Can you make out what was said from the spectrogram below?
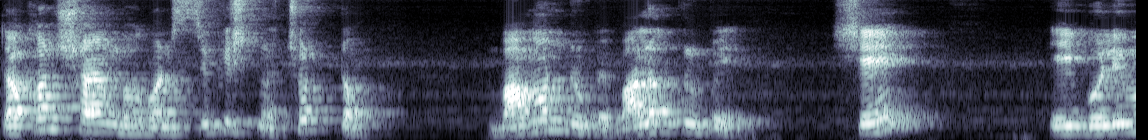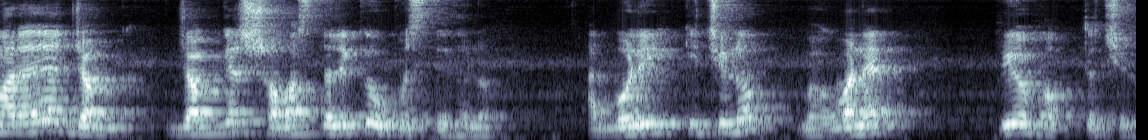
তখন স্বয়ং ভগবান শ্রীকৃষ্ণ ছোট্ট বামন রূপে, বালক রূপে সে এই বলি মহারাজের যজ্ঞ, যজ্ঞের সভাস্থলীকে উপস্থিত হলো। আর বলি কি ছিল? ভগবানের প্রিয় ভক্ত ছিল।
